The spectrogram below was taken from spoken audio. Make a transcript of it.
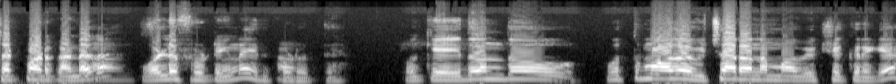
ಸೆಟ್ ಮಾಡ್ಕೊಂಡಾಗ ಒಳ್ಳೆ ಫ್ರೂಟಿಂಗ್ನ ಇದು ಕೊಡುತ್ತೆ. ಓಕೆ ಇದೊಂದು ಉತ್ತಮವಾದ ವಿಚಾರ ನಮ್ಮ ವೀಕ್ಷಕರಿಗೆ.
